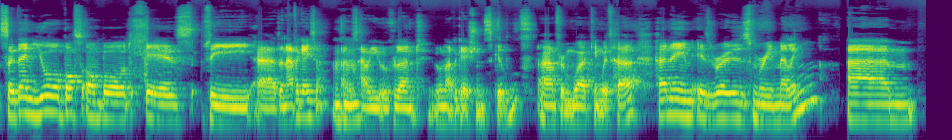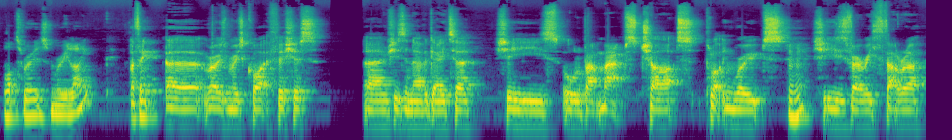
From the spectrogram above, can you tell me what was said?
So then your boss on board is the uh, the navigator. That's how you have learnt your navigation skills um, from working with her. Her name is Rosemary Melling. Um, what's Rosemary like? I think uh, Rosemary's quite officious. Um, she's a navigator. She's all about maps, charts, plotting routes. She's very thorough.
